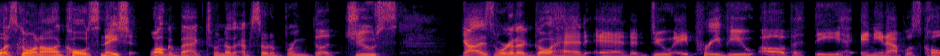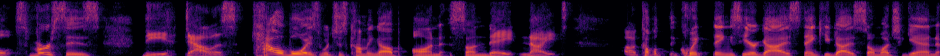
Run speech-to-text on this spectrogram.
What's going on, Colts Nation? Welcome back to another episode of Bring the Juice. Guys, we're going to go ahead and do a preview of the Indianapolis Colts versus the Dallas Cowboys, which is coming up on Sunday night. A couple quick things here, guys. Thank you guys so much again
